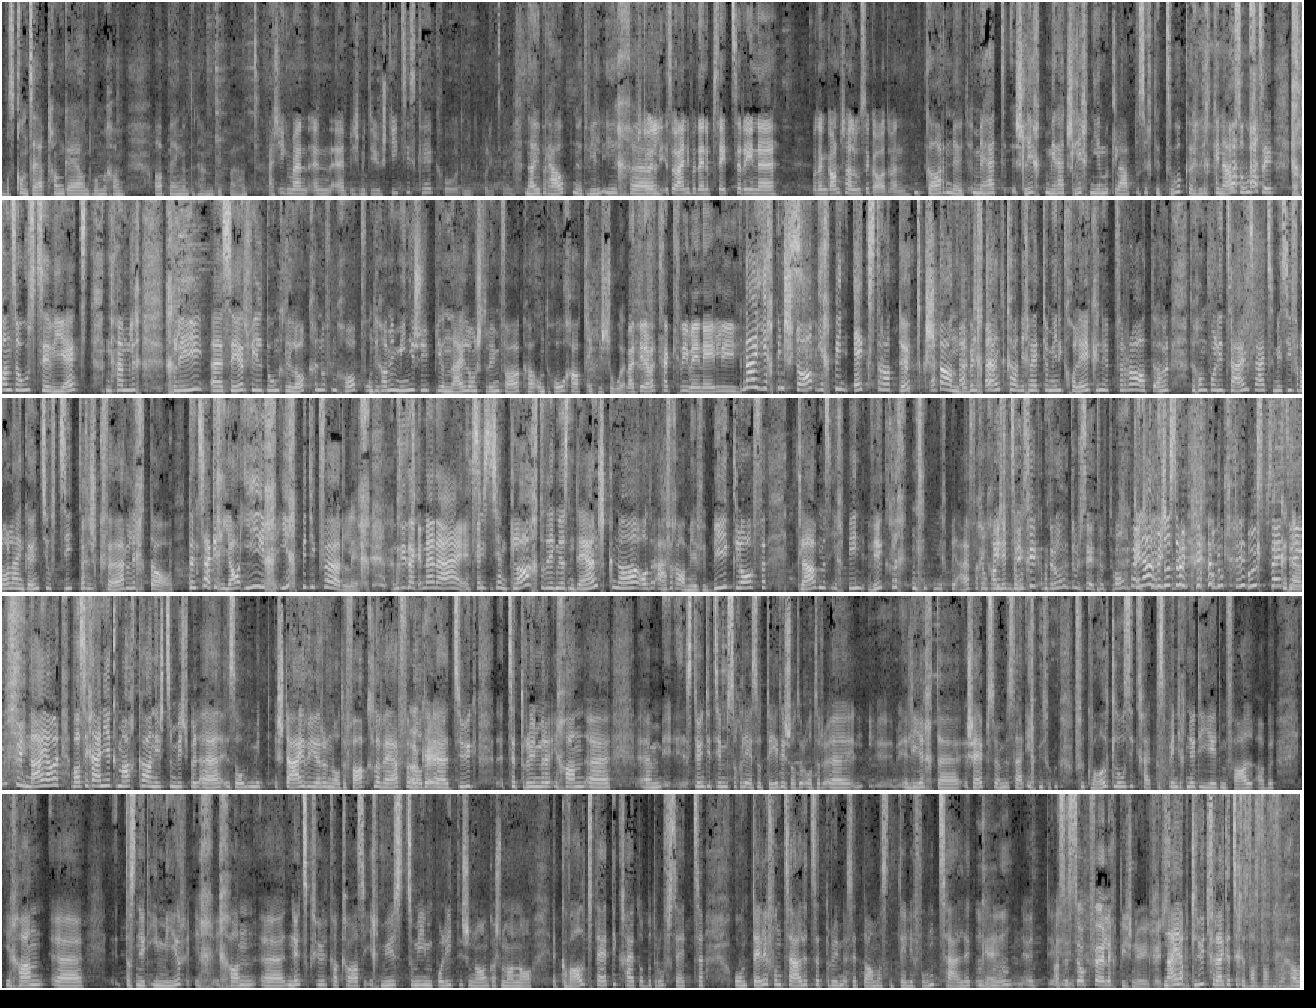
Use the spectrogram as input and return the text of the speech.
wo es Konzert kann geben und wo man kann abhängen und dann haben wir die gebaut. Hast du irgendwann ein, äh, bist du mit der Justiz ins Gehege gekommen oder mit der Polizei? Nein, überhaupt nicht, weil ich Bist äh, du so eine von diesen Besetzerinnen, die dann ganz schnell rausgeht? Wenn... gar nicht. Mir hat schlicht, mir hat schlicht niemand geglaubt, dass ich dazugehöre, weil ich genauso aussehe. Ich kann so aussehen wie jetzt, nämlich klein, äh, sehr viel dunkle Locken auf dem Kopf und ich habe mein Minischüppli und Nylonstrümpfe angehabt und hochhackige Schuhe. Wenn dir einfach keine kriminelle... Nein, ich bin stab, ich bin extra dort gestanden, weil ich denke, ich werde ja meine Kollegen nicht verraten. Aber dann kommt die Polizei und sagt mir, Sie Fräulein, gehen Sie auf die Seite, das ist gefährlich da. Dann sage ich, ja, ich, ich bin die gefährlich. Und sie sagen, nein, nein. Sie, sie haben gelacht oder irgendwie sind ernst genommen oder einfach an mir vorbeigelaufen. Glauben Sie, ich bin wirklich, ich bin einfach, Du ich bist nicht so wirklich, und darum tust du jetzt auf die Homepage. Genau, du bist wirklich Genau. Nein, aber was ich auch nie gemacht habe, ist zum Beispiel äh, so mit Steinrühren oder Fackeln werfen Okay. oder äh, Zeug zertrümmern. Ich kann, äh, ähm, es klingt jetzt immer so ein bisschen esoterisch oder, oder äh, leicht äh, Scheps, wenn man sagt, ich bin so für Gewaltlosigkeit. Das bin ich nicht in jedem Fall, aber ich kann äh, das nicht in mir. Ich, ich habe äh, nicht das Gefühl gehabt, quasi, ich müsste zu meinem politischen Engagement noch eine Gewalttätigkeit oben drauf setzen. Und Telefonzellen zu drüben, es hat damals noch Telefonzellen mhm. gegeben. Mhm. Also so gefährlich bist du nicht, Nein, sagen. aber die Leute fragen sich, was, was,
